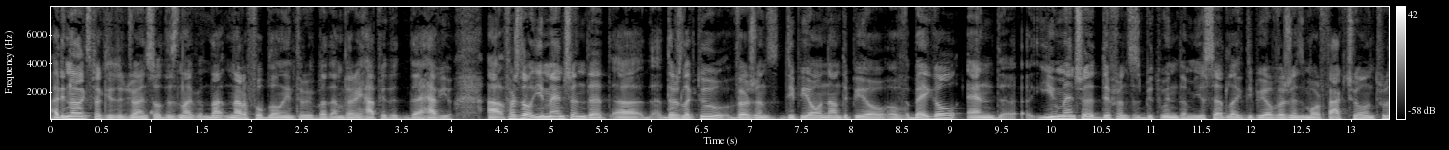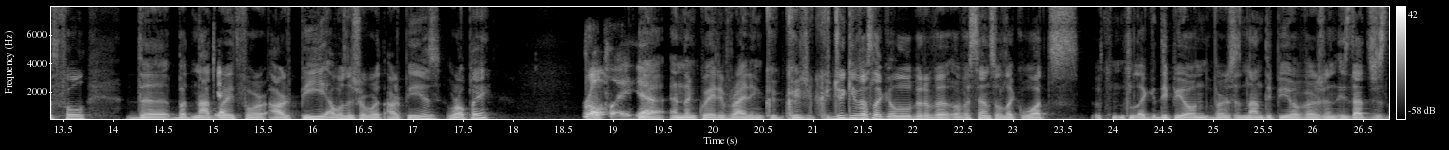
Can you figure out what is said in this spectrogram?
I did not expect you to join, so this is not not, not a full blown interview, but I'm very happy that, that I have you. Uh, first of all, you mentioned that uh, there's like two versions, DPO and non DPO of Bagel, and uh, you mentioned the differences between them. You said like DPO version is more factual and truthful, the but not great for RP. I wasn't sure what RP is. Role play. role play. Yeah. yeah. and then creative writing. Could could you, could you give us like a little bit of a of a sense of like what's like DPO versus non DPO version? Is that just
